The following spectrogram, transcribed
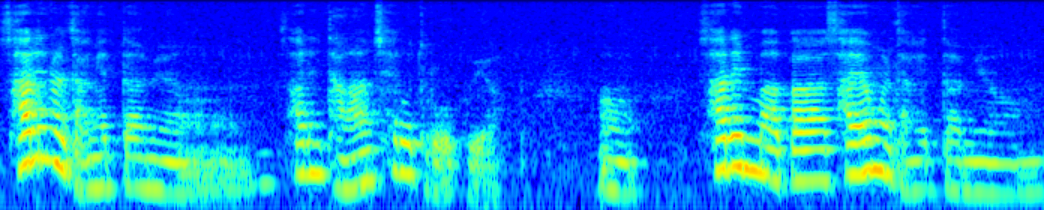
살인을 당했다면 살인 당한 채로 들어오고요. 어, 살인마가 사형을 당했다면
